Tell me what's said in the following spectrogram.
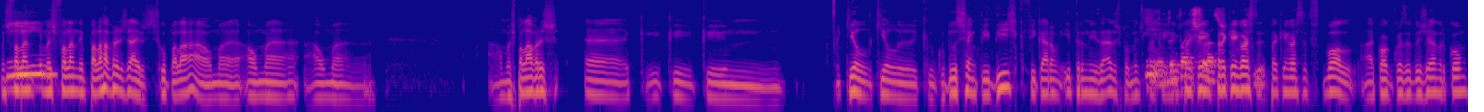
Mas, e... falando, mas falando em palavras, Jair, desculpa lá, há uma. Há uma, há uma há umas palavras uh, que, que, que, que, ele, que, ele, que o Bill Shankly diz que ficaram eternizadas, pelo menos Sim, para, quem, para, quem, para, quem, gosta, para quem gosta de futebol, há qualquer coisa do género como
